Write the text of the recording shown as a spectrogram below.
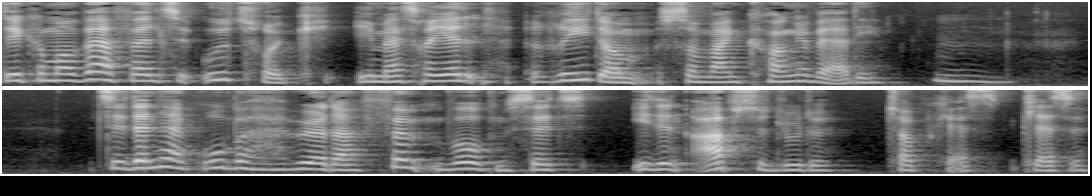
Det kommer i hvert fald til udtryk i materiel rigdom, som var en kongeværdig. Mm. Til den her gruppe hører der fem våbensæt i den absolute topklasse.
